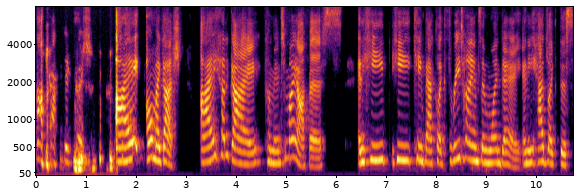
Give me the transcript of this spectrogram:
Good question. I, oh my gosh. I had a guy come into my office and he he came back like three times in one day and he had like this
